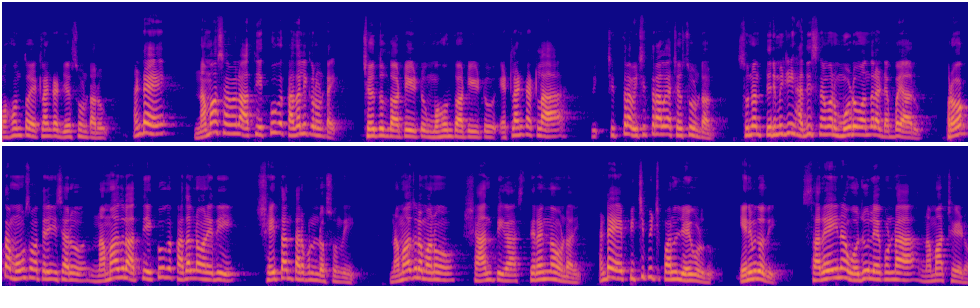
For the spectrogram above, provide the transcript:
మొహంతో ఎట్లాంటి చేస్తూ ఉంటారు. అంటే నమాజ్ సమయంలో అతి ఎక్కువగా కదలికలు ఉంటాయి చేతులతో అటు ఇటు మొహంతో అటు ఇటు ఎట్లాంటి అట్లా చిత్ర విచిత్రాలుగా చేస్తూ ఉంటారు. సునన్ తిరిమిజి హదీస్ నెంబర్ మూడు వందల డెబ్బై ఆరు. ప్రవక్త మోసం తెలియజేశారు నమాజులో అతి ఎక్కువగా కదలడం అనేది శైతాన్ తరపు నుండి వస్తుంది. నమాజులో మనం శాంతిగా స్థిరంగా ఉండాలి. అంటే పిచ్చి పిచ్చి పనులు చేయకూడదు. ఎనిమిదోది సరైన వజు లేకుండా నమాజ్ చేయడం.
